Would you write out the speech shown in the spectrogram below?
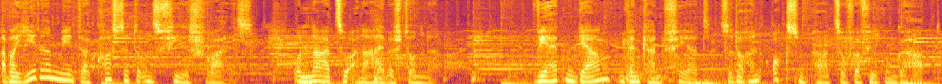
Aber jeder Meter kostete uns viel Schweiß und nahezu eine halbe Stunde. Wir hätten gern, wenn kein Pferd, so doch ein Ochsenpaar zur Verfügung gehabt.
